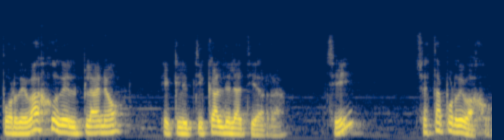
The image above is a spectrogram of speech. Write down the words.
por debajo del plano ecliptical de la Tierra. ¿Sí? Ya está por debajo.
